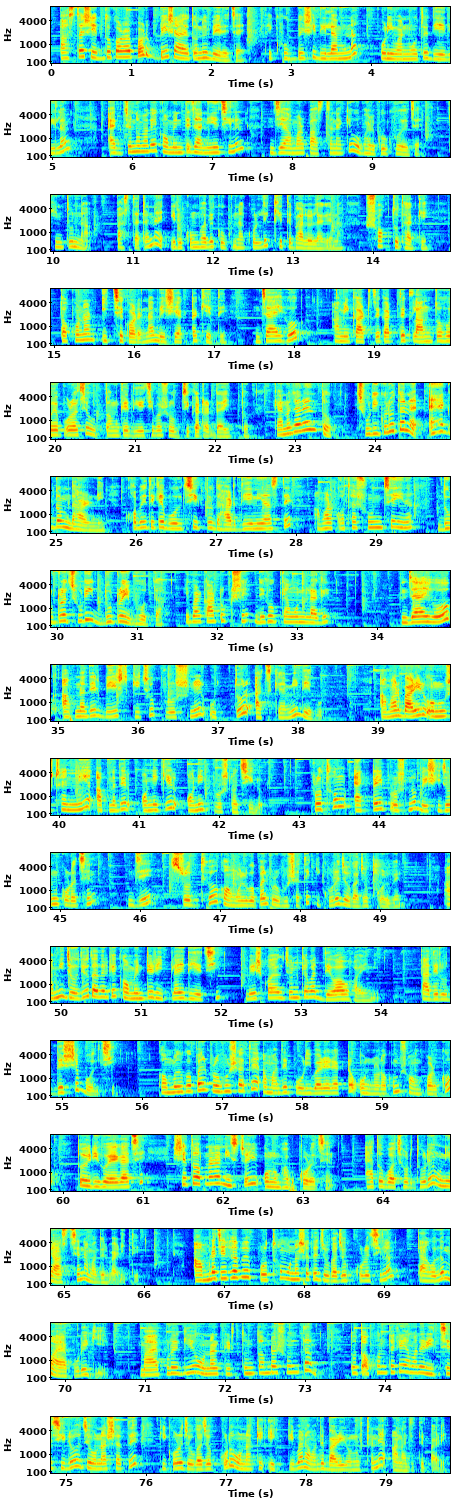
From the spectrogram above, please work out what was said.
পাস্তা সেদ্ধ করার পর বেশ আয়তনে বেড়ে যায়, তাই খুব বেশি দিলাম না, পরিমাণ মতো দিয়ে দিলাম। একজন আমাকে কমেন্টে জানিয়েছিলেন যে আমার পাস্তা নাকি ওভারকুক হয়ে যায়। কিন্তু না পাস্তাটা না এরকমভাবে কুক না করলে খেতে ভালো লাগে না, শক্ত থাকে। তখন আর ইচ্ছে করে না বেশি একটা খেতে। যাই হোক, আমি কাটতে কাটতে ক্লান্ত হয়ে পড়েছে, উত্তমকে দিয়েছি বা সবজি কাটার দায়িত্ব। কেন জানেন তো? ছুরিগুলোতে না একদম ধার নেই। কবে থেকে বলছি একটু ধার দিয়ে নিয়ে আসতে? আমার কথা শুনছেই না। দুটো ছুরি, দুটোই ভোতা। এবার কাটুক সে, দেখুক কেমন লাগে। যাই হোক, আপনাদের বেশ কিছু প্রশ্নের উত্তর আজকে আমি দেব। আমার বাড়ির অনুষ্ঠান নিয়ে আপনাদের অনেকের অনেক প্রশ্ন ছিল। প্রথম একটাই প্রশ্ন বেশিজন করেছেন যে, শ্রদ্ধেয় কমল গোপাল প্রভুর সাথে কী করে যোগাযোগ করবেন? আমি যদিও তাদেরকে কমেন্টে রিপ্লাই দিয়েছি, বেশ কয়েকজনকে আবার দেওয়াও হয়নি। তাদের উদ্দেশ্যে বলছি, কমল গোপাল প্রভুর সাথে আমাদের পরিবারের একটা অন্যরকম সম্পর্ক তৈরি হয়ে গেছে, সে তো আপনারা নিশ্চয়ই অনুভব করেছেন। এত বছর ধরে উনি আসছেন আমাদের বাড়িতে। আমরা যেভাবে প্রথম ওনার সাথে যোগাযোগ করেছিলাম, তা হলো মায়াপুরে গিয়ে। মায়াপুরে গিয়ে ওনার কীর্তন তো আমরা শুনতাম, তো তখন থেকেই আমাদের ইচ্ছে ছিল যে ওনার সাথে কি করে যোগাযোগ করে ওনাকে একটিবার আমাদের বাড়ির অনুষ্ঠানে আনা যেতে পারে।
